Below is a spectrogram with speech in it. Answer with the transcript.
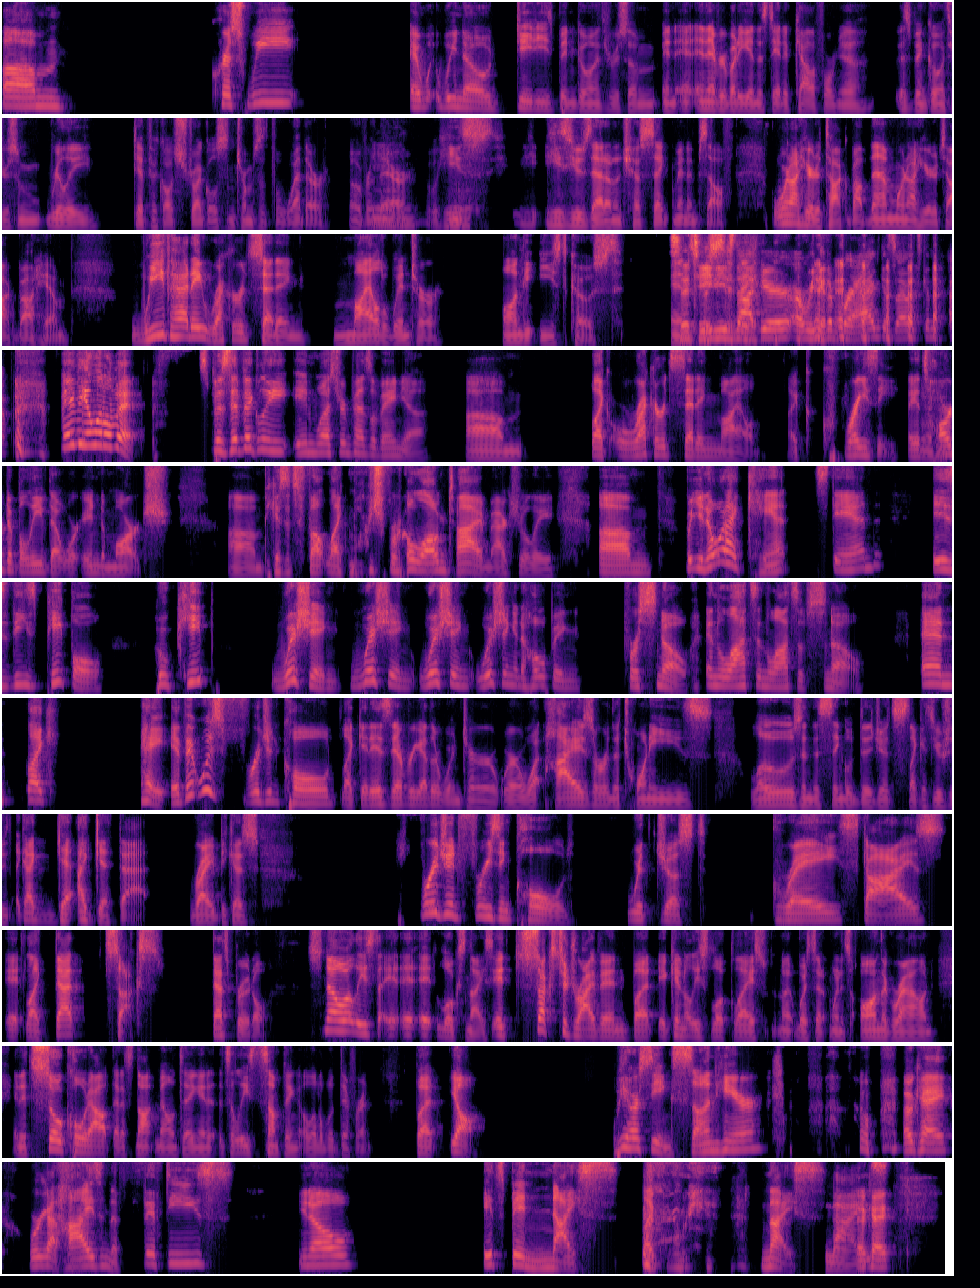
Um, Chris, we and we know Didi's been going through some, and and everybody in the state of California has been going through some really difficult struggles in terms of the weather over mm-hmm. there. He's mm-hmm. he's used that on a chess segment himself. But we're not here to talk about them. We're not here to talk about him. We've had a record-setting mild winter on the East Coast. And so TD's not here. Are we going to brag? Is that what's going to happen? Maybe a little bit. Specifically in Western Pennsylvania, um, like record-setting mild, like crazy. It's mm-hmm. hard to believe that we're into March, um, because it's felt like March for a long time, actually. Um, but you know what I can't stand is these people who keep wishing, wishing, wishing, wishing, and hoping for snow and lots and lots of snow. And like, hey, if it was frigid cold like it is every other winter, where what highs are in the 20s, lows in the single digits, like it's usually like I get I get that, right? Because frigid freezing cold with just gray skies, it like that sucks. That's brutal. Snow, at least it, it, looks nice. It sucks to drive in, but it can at least look nice when it's on the ground and it's so cold out that it's not melting and it's at least something a little bit different. But y'all, we are seeing sun here. okay. We got highs in the 50s. You know, it's been nice. Like nice. Nice. Okay.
